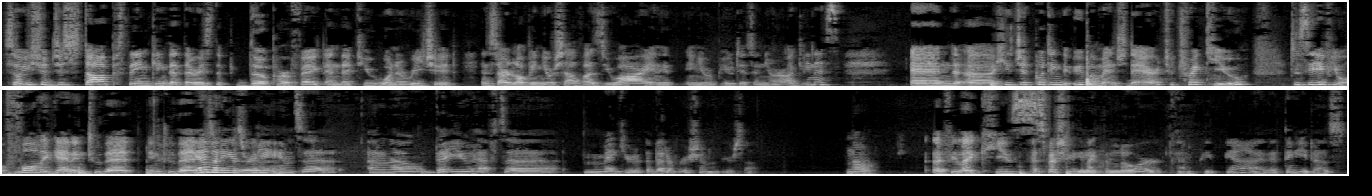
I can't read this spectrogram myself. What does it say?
So you should just stop thinking that there is the the perfect and that you want to reach it and start loving yourself as you are in it, in your beauties and your ugliness. And uh, he's just putting the Übermensch there to trick you, to see if you fall again into that into that. Yeah, but he's uh, really into. I don't know that you have to make your a better version of yourself, no. I feel like he's especially like the lower kind of people. Yeah, I I think he does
